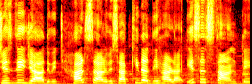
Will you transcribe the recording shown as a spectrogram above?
ਜਿਸ ਦੀ ਯਾਦ ਵਿੱਚ ਹਰ ਸਾਲ ਵਿਸਾਖੀ ਦਾ ਦਿਹਾੜਾ ਇਸ ਸਥਾਨ ਤੇ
